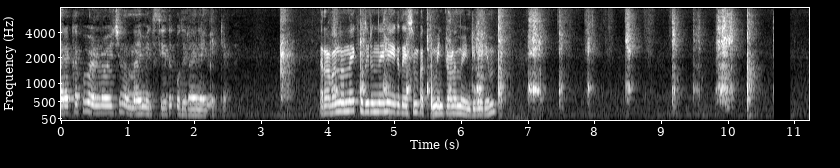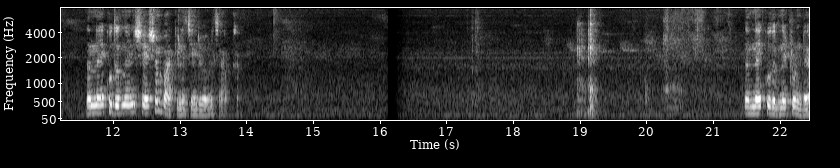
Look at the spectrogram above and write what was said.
അരക്കപ്പ് വെള്ളമൊഴിച്ച് നന്നായി മിക്സ് ചെയ്ത് കുതിരാനായി വയ്ക്കാം റവ നന്നായി കുതിരുന്നതിന് ഏകദേശം പത്ത് മിനിറ്റോളം വേണ്ടി വരും. നന്നായി കുതിർന്നതിന് ശേഷം ബാക്കിയുള്ള ചേരുവകൾ ചേർക്കാം. നന്നായി കുതിർന്നിട്ടുണ്ട്.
